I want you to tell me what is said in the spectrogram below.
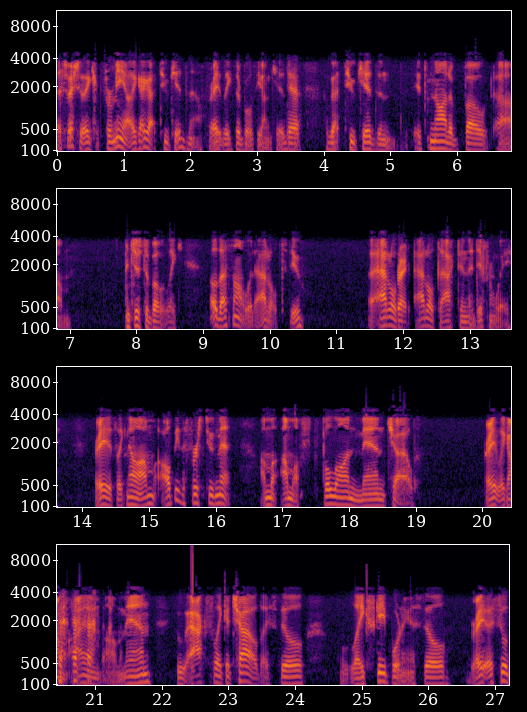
especially like for me like I got two kids now right like they're both young kids yeah I've got two kids and it's not about um it's just about like oh that's not what adults do adults right. adults act in a different way right? It's like no, I'm I'll be the first to admit I'm a, I'm a full on man child, right? Like I'm I am a man who acts like a child. I still like skateboarding. I still right? I still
